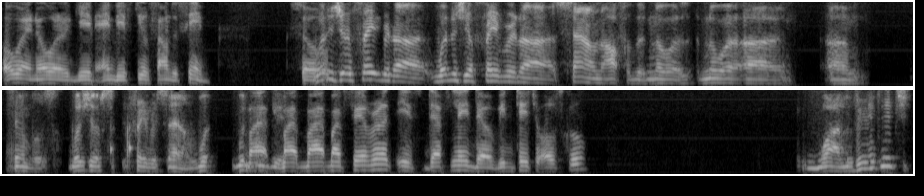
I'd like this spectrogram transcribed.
over and over again, and they still sound the same. So What is your favorite? Uh, what is your favorite uh, sound off of the Noah Noah uh, um, cymbals? What's your favorite sound? What what my, do you get? my, my, my favorite is definitely the vintage old school. wow, the vintage.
